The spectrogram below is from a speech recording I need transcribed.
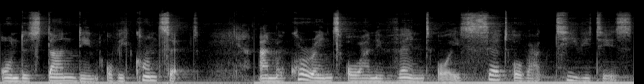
understanding of a concept an occurrence or an event or a set of activities.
